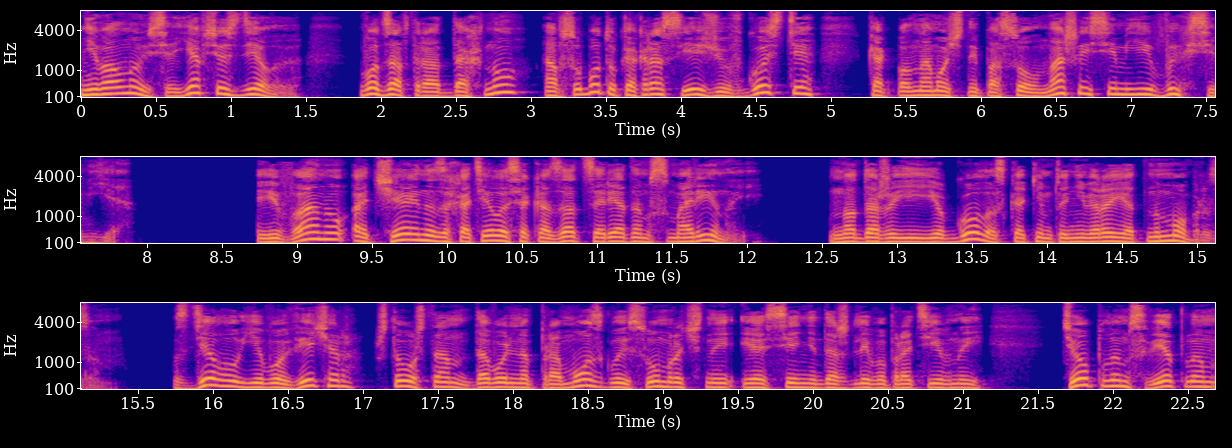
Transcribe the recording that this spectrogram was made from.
«Не волнуйся, я все сделаю. Вот завтра отдохну, а в субботу как раз съезжу в гости, как полномочный посол нашей семьи в их семье». Ивану отчаянно захотелось оказаться рядом с Мариной, но даже ее голос каким-то невероятным образом Сделал его вечер, что уж там довольно промозглый, сумрачный и осенне-дождливо-противный, теплым, светлым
